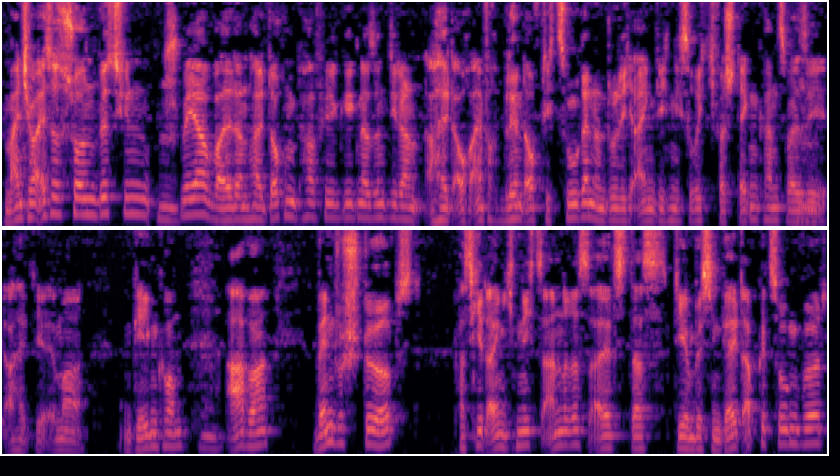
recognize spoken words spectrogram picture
manchmal ist es schon ein bisschen Hm. schwer, weil dann halt doch ein paar viele Gegner sind, die dann halt auch einfach blind auf dich zurennen und du dich eigentlich nicht so richtig verstecken kannst, weil Hm. sie halt dir immer entgegenkommen. Hm. Aber wenn du stirbst, passiert eigentlich nichts anderes, als dass dir ein bisschen Geld abgezogen wird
